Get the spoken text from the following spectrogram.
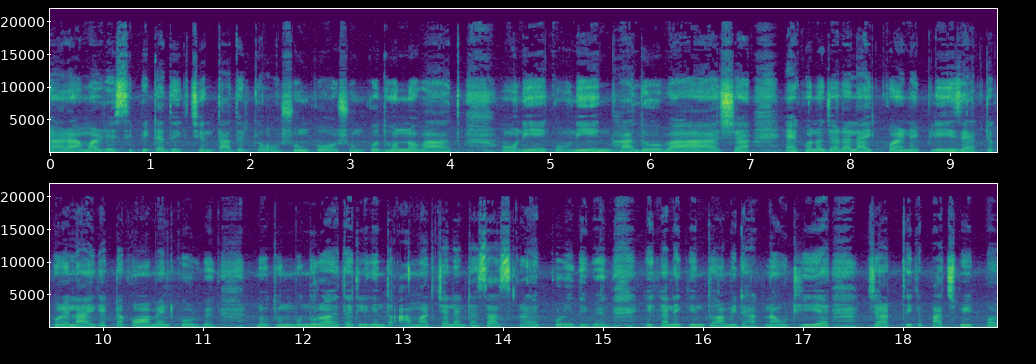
যারা আমার রেসিপিটা দেখছেন, তাদেরকে অসংখ্য অসংখ্য ধন্যবাদ। অনেক অনেক ভালোবাসা। এখনও যারা লাইক করে নাই প্লিজ একটা করে লাইক একটা কমেন্ট করবেন। নতুন বন্ধুরা হয়ে থাকলে কিন্তু আমার চ্যানেলটা সাবস্ক্রাইব করে দিবেন। এখানে কিন্তু আমি ঢাকনা উঠিয়ে চার থেকে পাঁচ মিনিট পর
